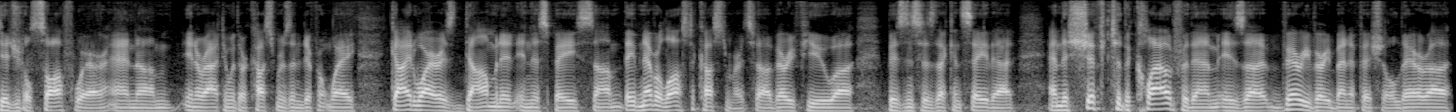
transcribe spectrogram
digital software and um, interacting with their customers in a different way. Guidewire is dominant in this space. Um, they've never lost a customer. It's uh, very few uh, businesses that can say that. And the shift to the cloud for them is uh, very, very beneficial. They're uh,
